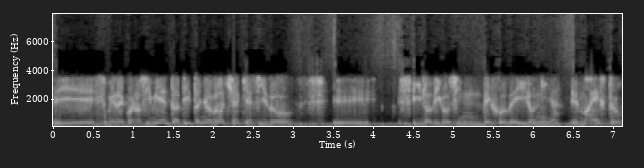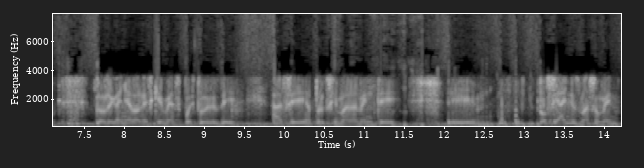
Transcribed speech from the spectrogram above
eh, mi reconocimiento a ti, Toño Rocha, que ha sido, eh, y lo digo sin dejo de ironía, el maestro, los regañadones que me has puesto desde hace aproximadamente eh, 12 años más o menos.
